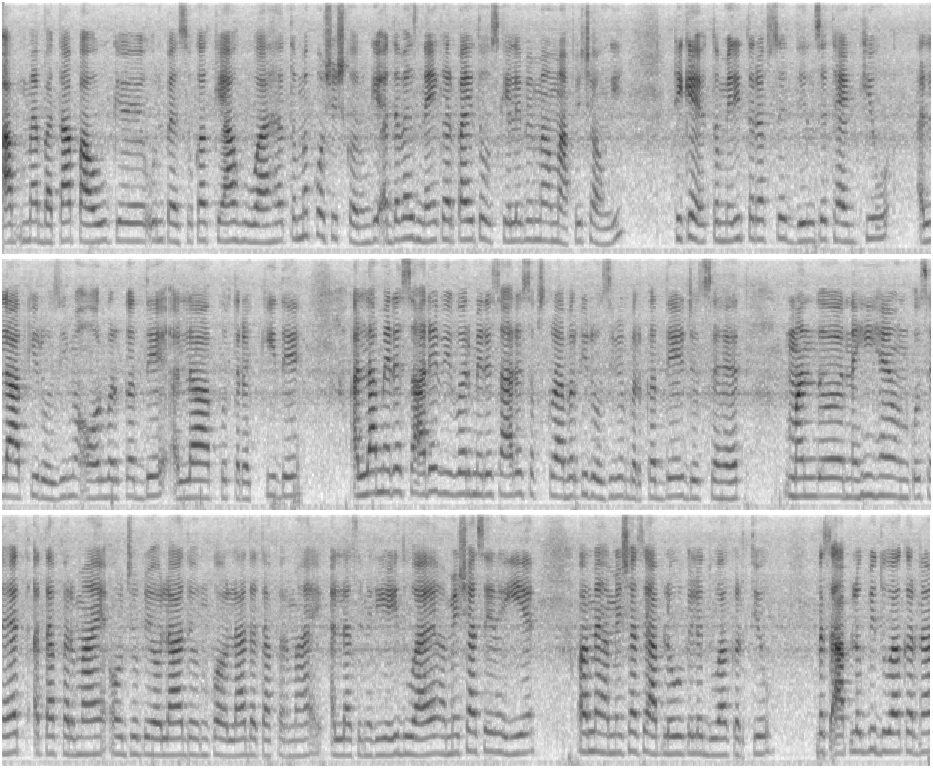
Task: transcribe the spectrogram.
अब मैं बता पाऊँ कि उन पैसों का क्या हुआ है तो मैं कोशिश करूँगी। अदरवाइज़ नहीं कर पाई तो उसके लिए भी मैं माफ़ी चाहूँगी। ठीक है तो मेरी तरफ़ से दिल से थैंक यू अल्लाह आपकी रोज़ी में और बरकत दे, अल्लाह आपको तरक्की दे। अल्लाह मेरे सारे व्यूवर मेरे सारे सब्सक्राइबर की रोज़ी में बरकत दे, जो सेहत मंद नहीं है, उनको सेहत अता फ़रमाए और जो बे औलाद है, उनको औलाद अता फ़रमाए। अल्लाह से मेरी यही दुआ है, हमेशा से रही है और मैं हमेशा से आप लोगों के लिए दुआ करती हूँ। बस आप लोग भी दुआ करना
